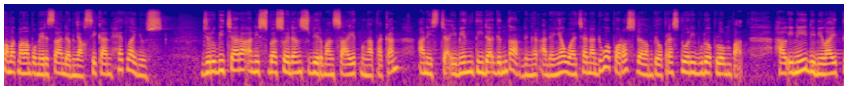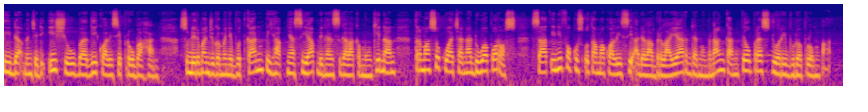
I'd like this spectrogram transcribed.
Selamat malam pemirsa Anda menyaksikan Headline News. Juru bicara Anies Baswedan Sudirman Said mengatakan Anies Caimin tidak gentar dengan adanya wacana dua poros dalam Pilpres 2024. Hal ini dinilai tidak menjadi isu bagi koalisi perubahan. Sudirman juga menyebutkan pihaknya siap dengan segala kemungkinan termasuk wacana dua poros. Saat ini fokus utama koalisi adalah berlayar dan memenangkan Pilpres 2024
